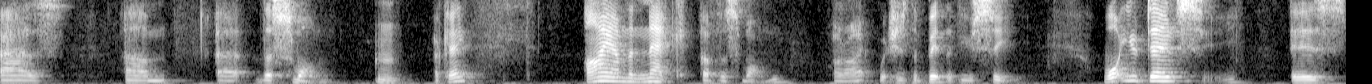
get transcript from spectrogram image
as um, uh, the swan. Okay, I am the neck of the swan. All right, which is the bit that you see. What you don't see is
